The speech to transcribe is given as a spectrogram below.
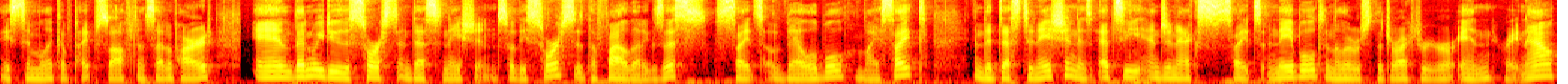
a symlink of type soft instead of hard. And then we do the source and destination. So the source is the file that exists, sites available, my site, and the destination is etc nginx sites enabled, in other words, the directory we're in right now,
